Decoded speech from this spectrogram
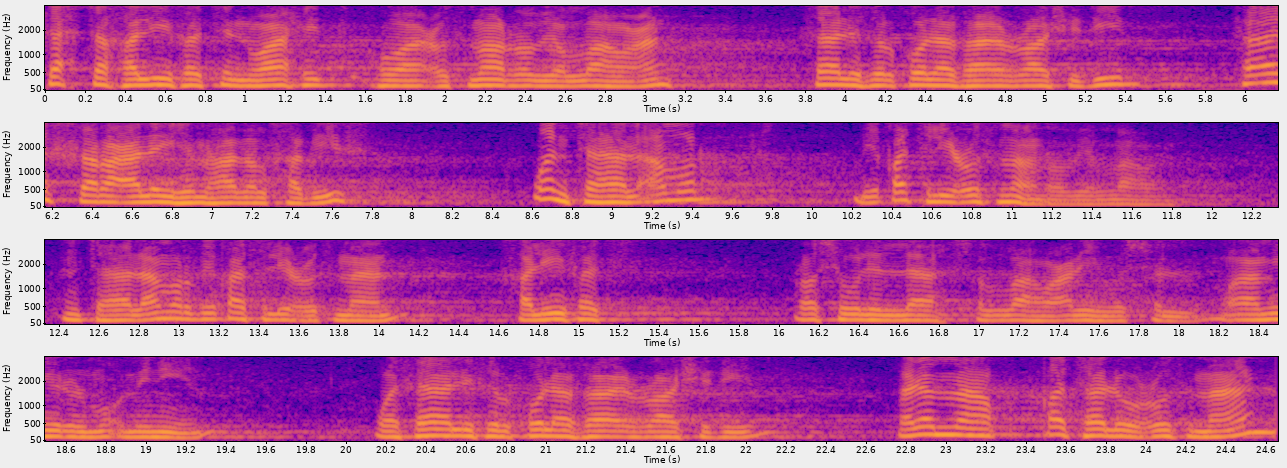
تحت خليفة واحد هو عثمان رضي الله عنه ثالث الخلفاء الراشدين. فأثر عليهم هذا الخبيث وانتهى الأمر بقتل عثمان رضي الله عنه. انتهى الأمر بقتل عثمان خليفة رسول الله صلى الله عليه وسلم وأمير المؤمنين وثالث الخلفاء الراشدين فلما قتلوا عثمان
